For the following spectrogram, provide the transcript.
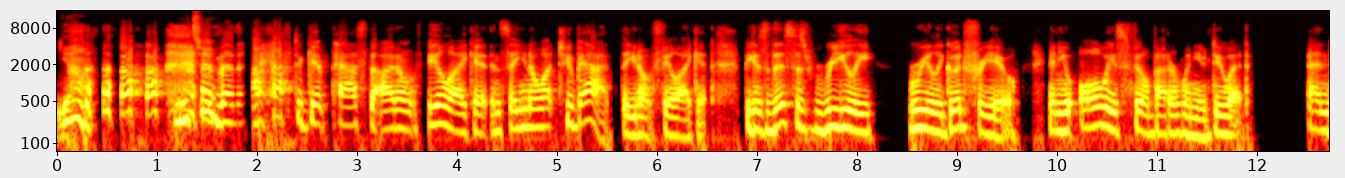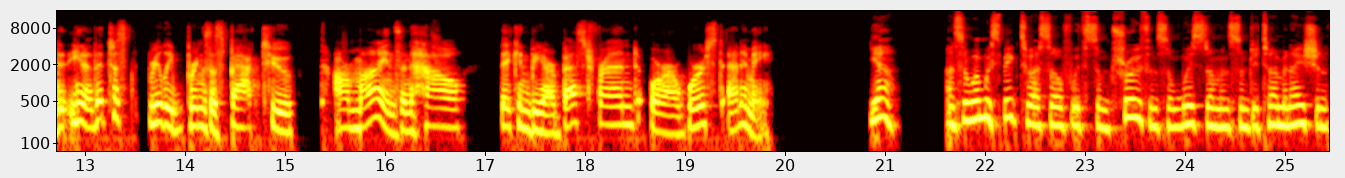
Yeah. Me too. and then i have to get past the i don't feel like it and say you know what? Too bad that you don't feel like it because this is really really good for you and you always feel better when you do it. And you know that just really brings us back to our minds and how they can be our best friend or our worst enemy. Yeah and so when we speak to ourselves with some truth and some wisdom and some determination,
